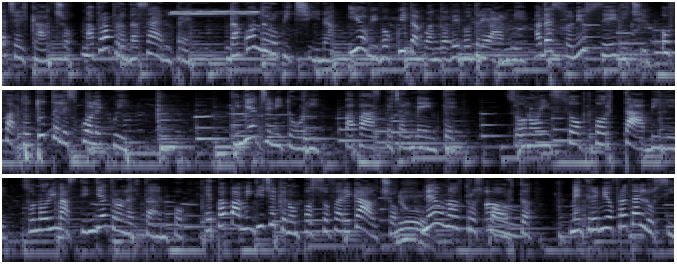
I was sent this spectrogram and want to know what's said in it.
piace il calcio, ma proprio da sempre. Da quando ero piccina. Io vivo qui da quando avevo tre anni. Adesso ne ho 16. Ho fatto tutte le scuole qui. I miei genitori, papà specialmente, sono insopportabili. Sono rimasti indietro nel tempo. E papà mi dice che non posso fare calcio, No. né un altro sport. Mentre mio fratello sì.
